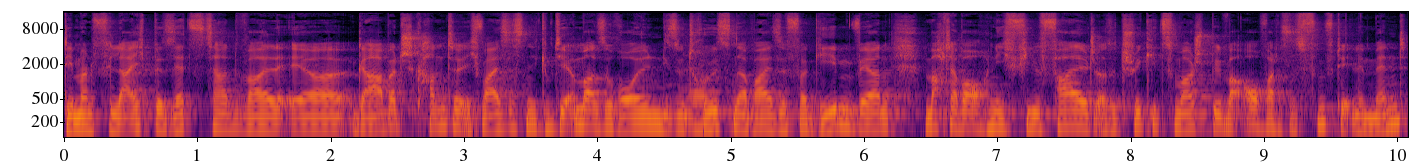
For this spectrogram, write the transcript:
den man vielleicht besetzt hat, weil er Garbage kannte. Ich weiß es nicht. Es gibt ja immer so Rollen, die so ja. tröstenderweise vergeben werden, macht aber auch nicht viel falsch. Also Tricky zum Beispiel war auch, war das das fünfte Element.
